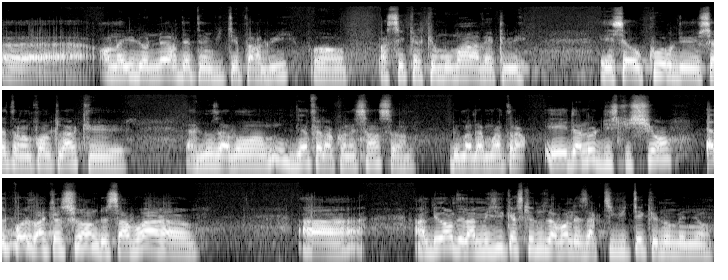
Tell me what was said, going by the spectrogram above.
on a eu l'honneur d'être invité par lui pour passer quelques moments avec lui. Et c'est au cours de cette rencontre-là que euh, nous avons bien fait la connaissance euh, de Mme Ouattara. Et dans nos discussions, elle pose la question de savoir, euh, en dehors de la musique, est-ce que nous avons des activités que nous menions?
